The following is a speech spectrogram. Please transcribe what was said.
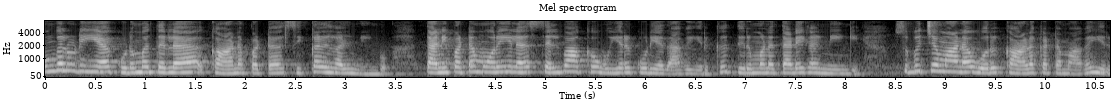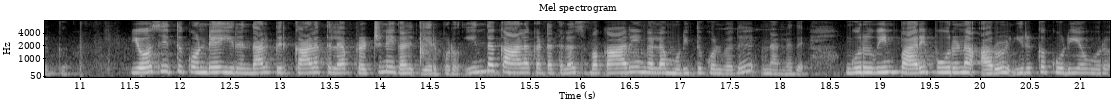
உங்களுடைய குடும்பத்தில் காணப்பட்ட சிக்கல்கள் நீங்கும். தனிப்பட்ட முறையில் செல்வாக்கு உயரக்கூடியதாக இருக்குது திருமண தடைகள் நீங்கி சுபிச்சமான ஒரு காலகட்டமாக இருக்குது யோசித்து கொண்டே இருந்தால் பிற்காலத்தில் பிரச்சனைகள் ஏற்படும். இந்த காலகட்டத்தில் சுபகாரியங்களை முடித்து கொள்வது நல்லது. குருவின் பரிபூர்ண அருள் இருக்கக்கூடிய ஒரு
